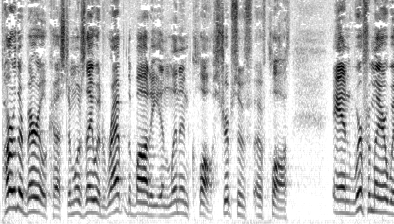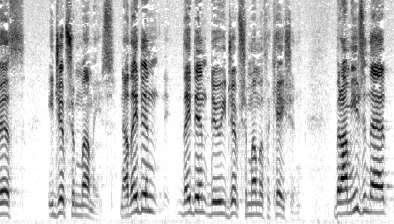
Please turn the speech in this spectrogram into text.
Part of their burial custom was they would wrap the body in linen cloth, strips of, of cloth, and we're familiar with Egyptian mummies. Now, they didn't, they didn't do Egyptian mummification, but I'm using that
